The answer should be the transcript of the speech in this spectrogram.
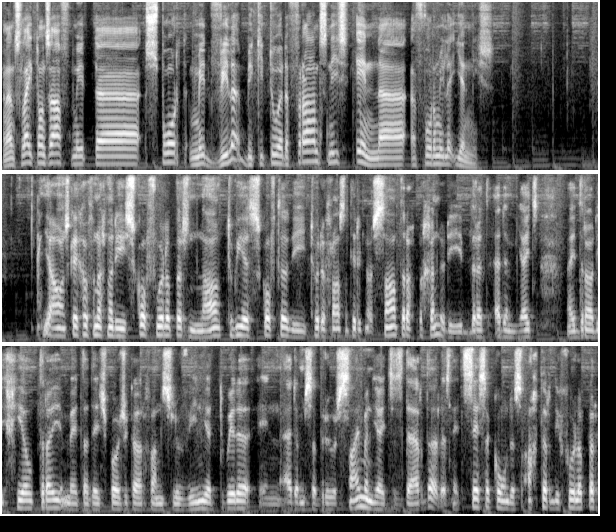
En dan sluit ons af met uh sport met wiele, bietjie Tour de France nuus en 'n uh, Formule 1 nuus. Ja, ons kyk gou vanaand na die skofvoorlopers na twee skofte. Die Tour de France natuurlik nou Saterdag begin met die Brit Adam Yates. Hy dra die geel trui met Tadej Pogačar van Slovenië tweede en Adam se broer Simon Yates is derde. Hulle is net 6 sekondes agter die voorloper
